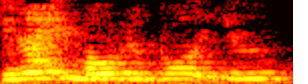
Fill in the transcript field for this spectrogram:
Can I motivate you?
